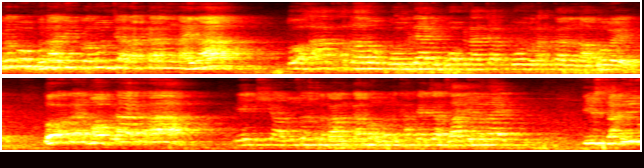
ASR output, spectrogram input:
प्रभू फुलाजी प्रभूंच्या रक्तानं राहिला तो हा हजारो कोंबड्या आणि बोकडाच्या कोण रक्तानं नांदोय तो मोकळा करा एकशे अडुसष्ट बांधकाम वन खात्याच्या जागेवर आहे. ती सगळी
